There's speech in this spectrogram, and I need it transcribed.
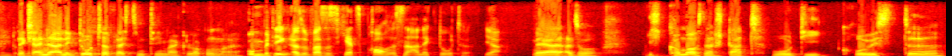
und. Eine kleine Anekdote vielleicht zum Thema Glocken mal. Unbedingt. Also, was es jetzt braucht, ist eine Anekdote. Ja. Naja, also ich komme aus einer Stadt, wo die größte,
